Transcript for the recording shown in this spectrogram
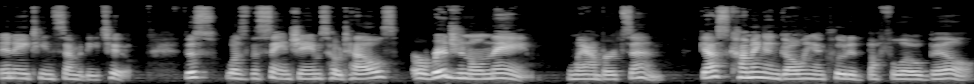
in 1872. This was the St. James Hotel's original name, Lambert's Inn. Guests coming and going included Buffalo Bill,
